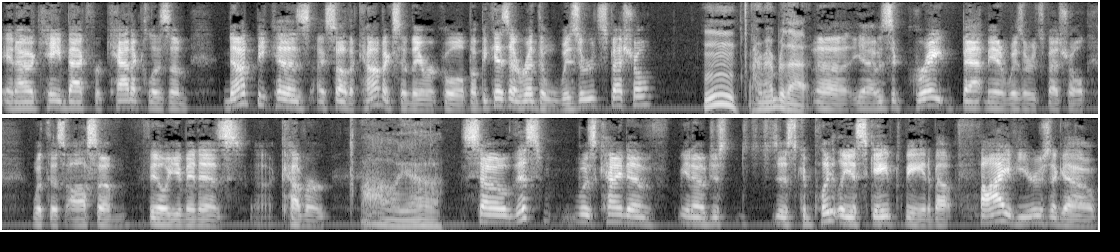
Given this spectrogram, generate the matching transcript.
and I came back for Cataclysm. Not because I saw the comics and they were cool, but because I read the Wizard special. Mm, I remember that. Uh, yeah, it was a great Batman Wizard special with this awesome Phil Jimenez uh, cover. Oh yeah. So this was kind of you know just just completely escaped me. And about five years ago,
